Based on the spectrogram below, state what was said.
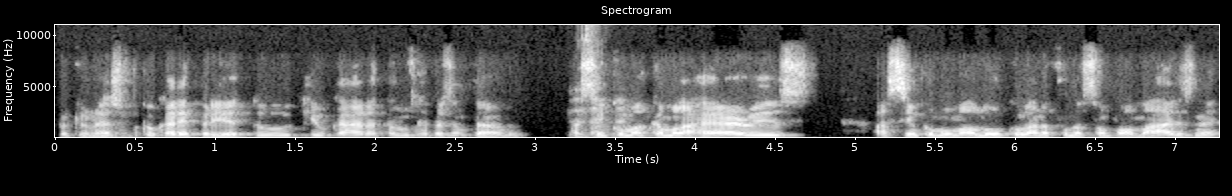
Porque não é só porque o cara é preto que o cara está nos representando. Assim como a Kamala Harris, assim como o maluco lá na Fundação Palmares, né?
